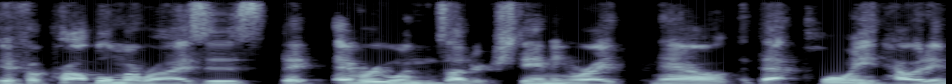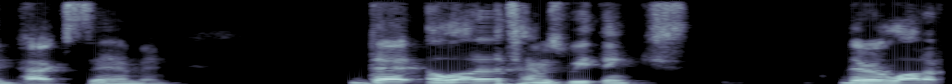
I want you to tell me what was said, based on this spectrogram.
if a problem arises, that everyone's understanding right now at that point how it impacts them. And that a lot of times we think there are a lot of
